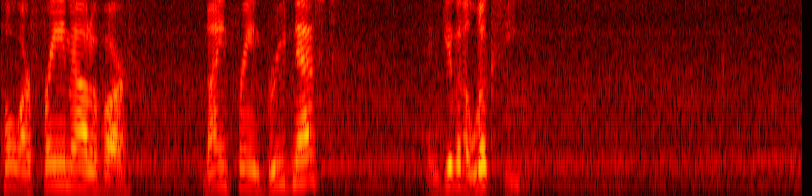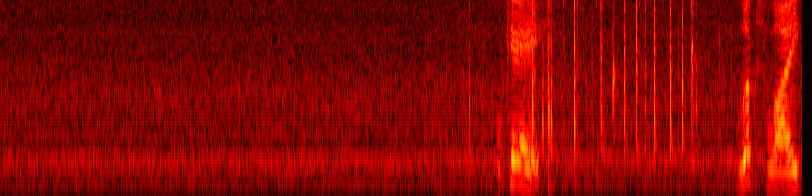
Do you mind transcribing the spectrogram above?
Pull our frame out of our nine frame brood nest and give it a look-see. Okay, looks like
